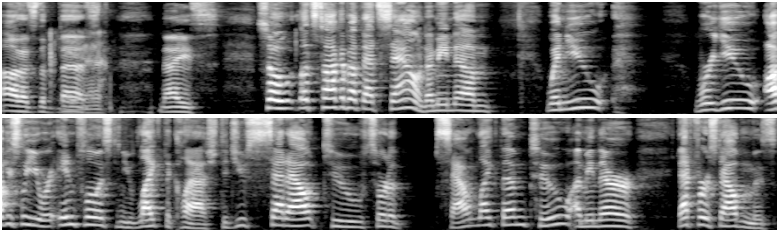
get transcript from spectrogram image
Oh, that's the best. Yeah. Nice. So let's talk about that sound. I mean, um, when you were you obviously you were influenced and you liked the Clash. Did you set out to sort of sound like them too? I mean, they're that first album is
